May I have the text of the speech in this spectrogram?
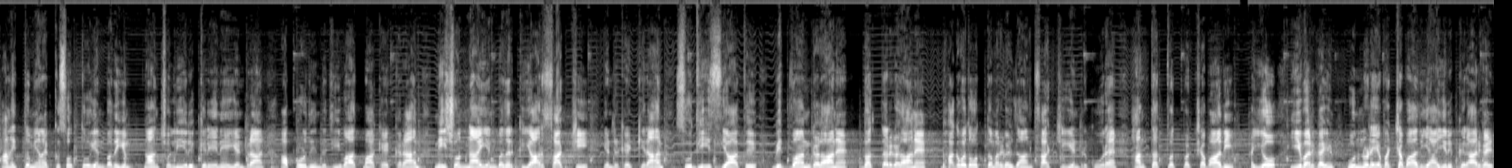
அனைத்தும் எனக்கு சொத்து என்பதையும் நான் சொல்லியிருக்கிறேனே என்றான். அப்பொழுது இந்த ஜீவாத்மா கேட்கிறான் நீ சொன்னாய் என்பதற்கு யார் சாட்சி? என்று கேட்கிறான். சுதீசியாத்து வித்வான்களான பக்தர்களான பகவதோத்தமர்கள் தான் சாட்சி என்று கூற ஹந்தத்வத் பட்சபாதி ஐயோ இவர்கள் உன்னுடைய பட்சபாதியாய் இருக்கிறார்கள்.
